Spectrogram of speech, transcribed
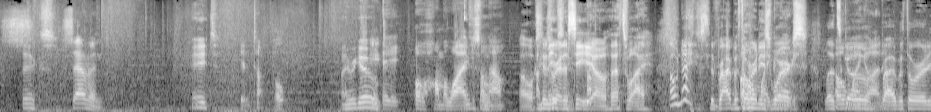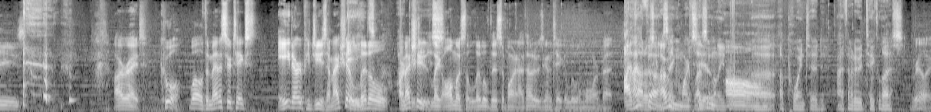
six, seven. eight. Getting top. Oh, There we go. Eight. Hey. Oh, I'm alive Beautiful. somehow. oh, because we're in a Amazing. CEO. That's why. Oh, nice. The bribe oh authorities God. works. Let's Oh my go, God. bribe authorities. All right, cool. Well, the Menacer takes eight RPGs. I'm actually a Eight little. I'm actually like almost a little disappointed. I thought it was going to take a little more, but I thought it was going to take I'm more too. pleasantly Oh, uh, appointed. I thought it would take less. really,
